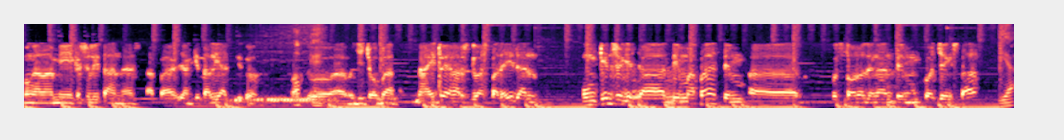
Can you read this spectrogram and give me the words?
mengalami kesulitan nah, apa yang kita lihat gitu. Waktu Oke. uh, uji coba. Nah itu yang harus diwaspadai dan mungkin uh, tim apa tim uh, dengan tim coaching staff ya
